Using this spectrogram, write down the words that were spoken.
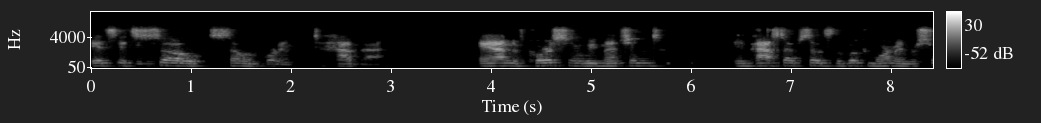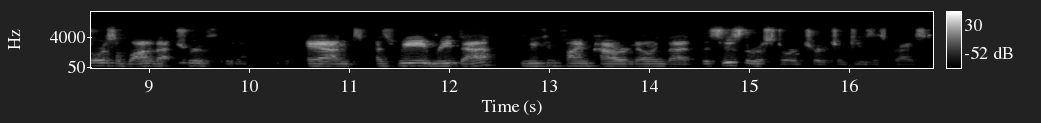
it's it's so so important to have that. And of course, you know, we've mentioned in past episodes, the Book of Mormon restores a lot of that truth. And as we read that, we can find power knowing that this is the restored church of Jesus Christ.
